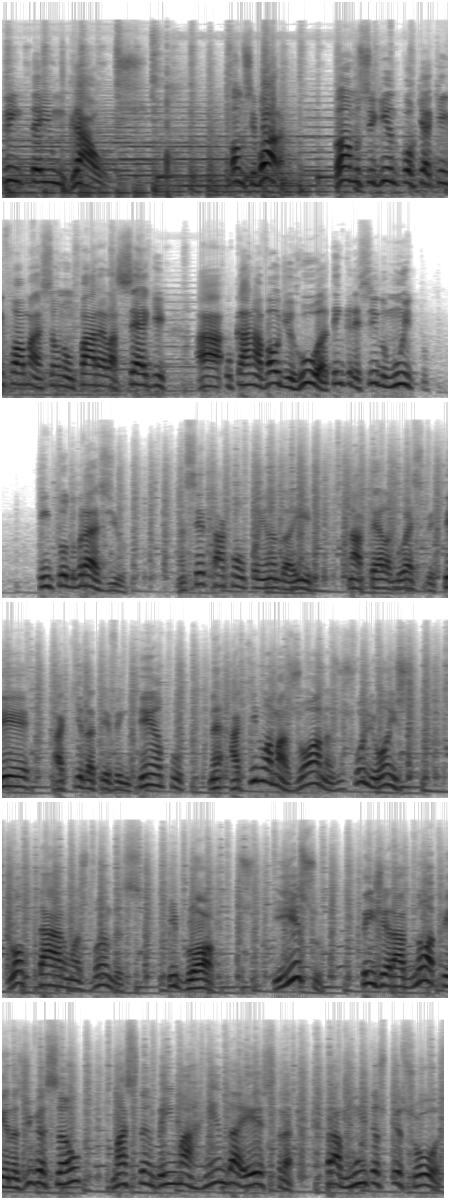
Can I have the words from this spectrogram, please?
31 graus. Vamos embora? Vamos seguindo porque aqui a informação não para, ela segue. A, o carnaval de rua tem crescido muito em todo o Brasil. Você está acompanhando aí na tela do SBT, aqui da TV em Tempo, né? Aqui no Amazonas, os foliões lotaram as bandas e blocos. E isso tem gerado não apenas diversão, mas também uma renda extra para muitas pessoas.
